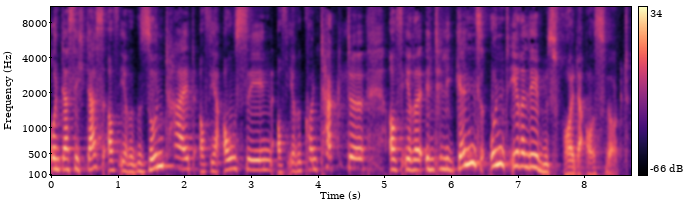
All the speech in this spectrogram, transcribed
und dass sich das auf ihre Gesundheit, auf ihr Aussehen, auf ihre Kontakte, auf ihre Intelligenz und ihre Lebensfreude auswirkt.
